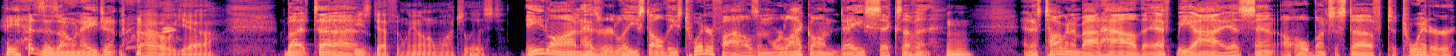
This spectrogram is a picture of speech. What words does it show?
He has his own agent, Oh yeah, but uh, he's definitely on a watch list. Elon has released all these Twitter files, and we're like on day six of it. Mhm. And it's talking about how the FBI has sent a whole bunch of stuff to Twitter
